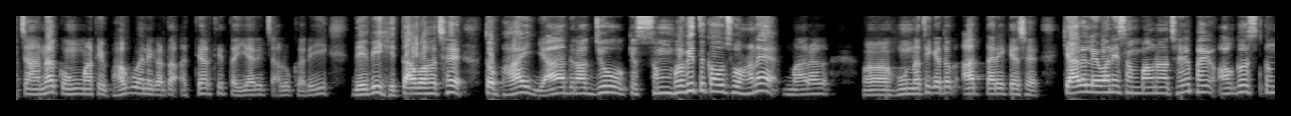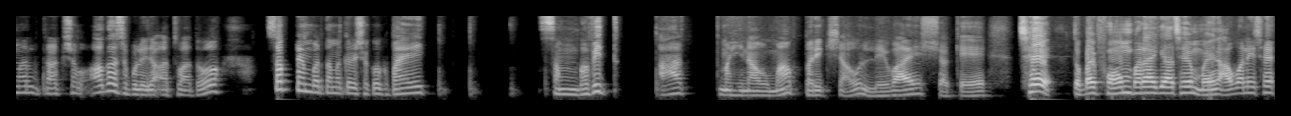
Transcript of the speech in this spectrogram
અચાનક ઊંઘમાંથી ભાગવું એની કરતા અત્યારથી તૈયારી ચાલુ કરી દેવી હિતાવહ છે. તો ભાઈ યાદ રાખજો કે સંભવિત કહું છું, હને? મારા હું નથી કહેતો આ તારીખે છે. ક્યારે લેવાની સંભાવના છે? ભાઈ ઓગસ્ટ તમે રાખશો ઓગસ્ટ ભૂલી જાઓ અથવા તો સપ્ટેમ્બર તમે કરી શકો કે ભાઈ સંભવિત આ મહિનાઓમાં પરીક્ષાઓ લેવાઈ શકે છે. તો ભાઈ ફોર્મ ભરાઈ ગયા છે મહિના આવવાની છે.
